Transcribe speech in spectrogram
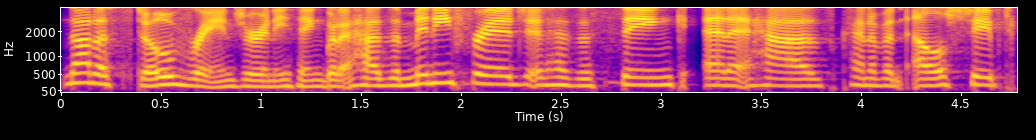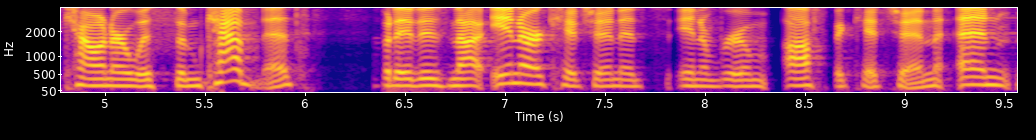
not a stove range or anything, but it has a mini fridge, it has a sink, and it has kind of an L shaped counter with some cabinets. But it is not in our kitchen, it's in a room off the kitchen. And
